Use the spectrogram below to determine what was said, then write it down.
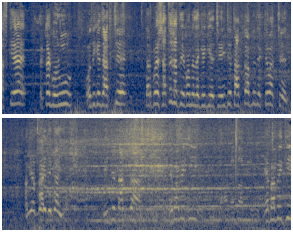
আজকে একটা গরু ওদিকে যাচ্ছে তারপরে সাথে সাথে ওখানে লেগে গিয়েছে। এই যে তারটা আপনি দেখতে পাচ্ছেন আমি আপনাকে দেখাই। এই যে তারটা এভাবে কি এভাবে কি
